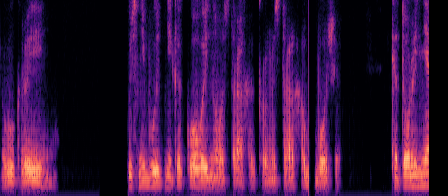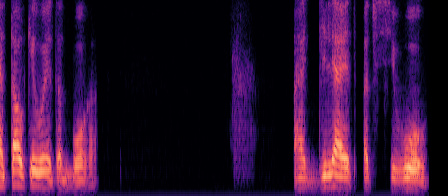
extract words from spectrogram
в Украине. Пусть не будет никакого иного страха, кроме страха Божьего, который не отталкивает от Бога, а отделяет от всего,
